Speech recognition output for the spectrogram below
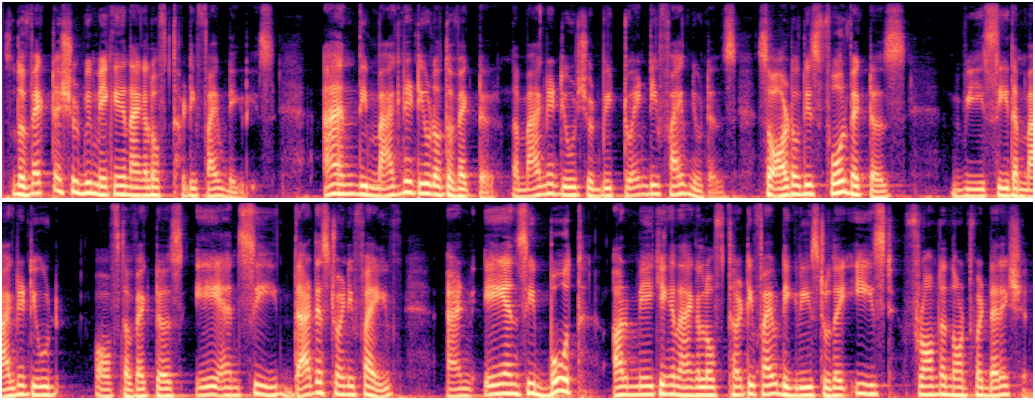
So the vector should be making an angle of 35 degrees and the magnitude of the vector, the magnitude should be 25 newtons. So out of these four vectors, we see the magnitude of the vectors a and c that is 25 and a and c both are making an angle of 35 degrees to the east from the northward direction.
